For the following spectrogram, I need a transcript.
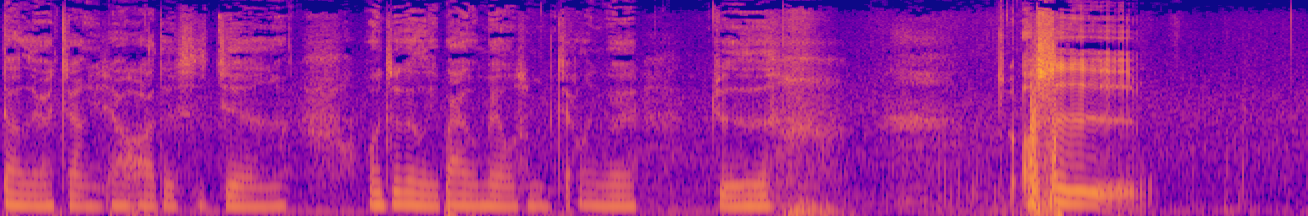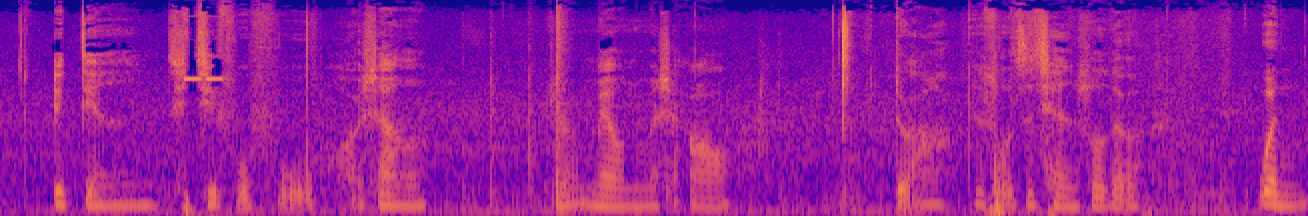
到了要讲一下话的时间，我这个礼拜都没有什么讲，因为觉得主要是一点起起伏伏，好像就没有那么想要，对吧？就是我之前说的问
